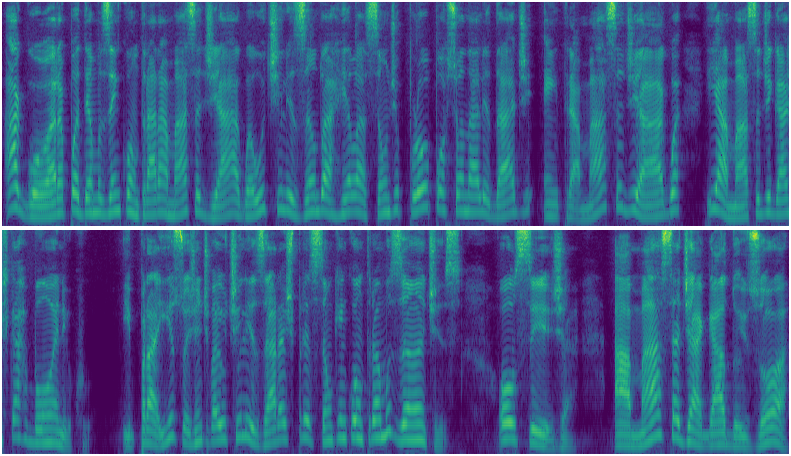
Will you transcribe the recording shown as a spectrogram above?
Agora, podemos encontrar a massa de água utilizando a relação de proporcionalidade entre a massa de água e a massa de gás carbônico. E, para isso, a gente vai utilizar a expressão que encontramos antes, ou seja, a massa de H2O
